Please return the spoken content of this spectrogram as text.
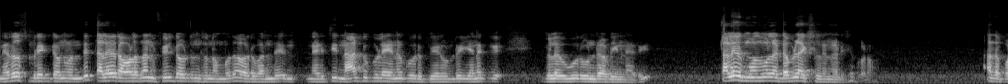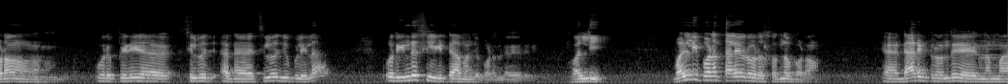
நெரோஸ் பிரேக் டவுன் வந்து தலைவர் அவ்வளோதான் ஃபீல்ட் அவுட்னு சொன்னபோது அவர் வந்து நடித்து நாட்டுக்குள்ளே எனக்கு ஒரு பேர் உண்டு எனக்கு இவ்வளோ ஊர் உண்டு அப்படின்னாரு. தலைவர் முத முதல்ல டபுள் ஆக்ஷனில் நடித்த படம். அந்த படம் ஒரு பெரிய சில்வ அந்த சில்வர் ஜூபிலியில் ஒரு இண்டஸ்ட்ரியல் ஹிட் அமைஞ்ச படம் தலைவருக்கு. வள்ளி. வள்ளி படம் தலைவரோட சொந்த படம். டேரக்டர் வந்து நம்ம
